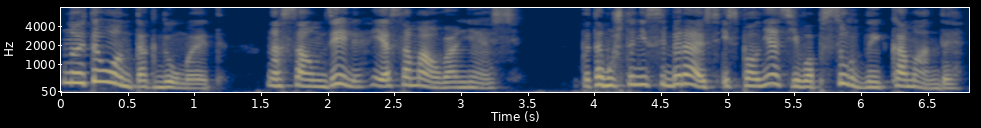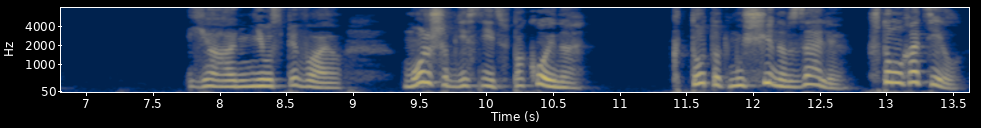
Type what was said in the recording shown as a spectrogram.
Но это он так думает. На самом деле я сама увольняюсь, потому что не собираюсь исполнять его абсурдные команды». «Я не успеваю. Можешь объяснить спокойно? Кто тот мужчина в зале? Что он хотел?»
